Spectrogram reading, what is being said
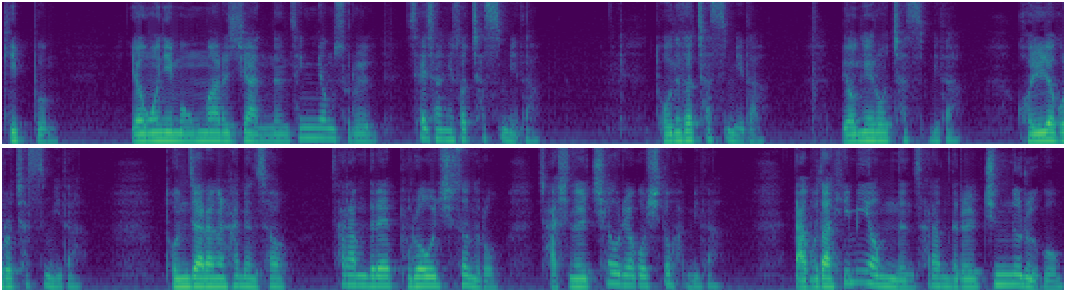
기쁨, 영원히 목마르지 않는 생명수를 세상에서 찾습니다. 돈에서 찾습니다. 명예로 찾습니다. 권력으로 찾습니다. 돈 자랑을 하면서 사람들의 부러운 시선으로 자신을 채우려고 시도합니다. 나보다 힘이 없는 사람들을 짓누르고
